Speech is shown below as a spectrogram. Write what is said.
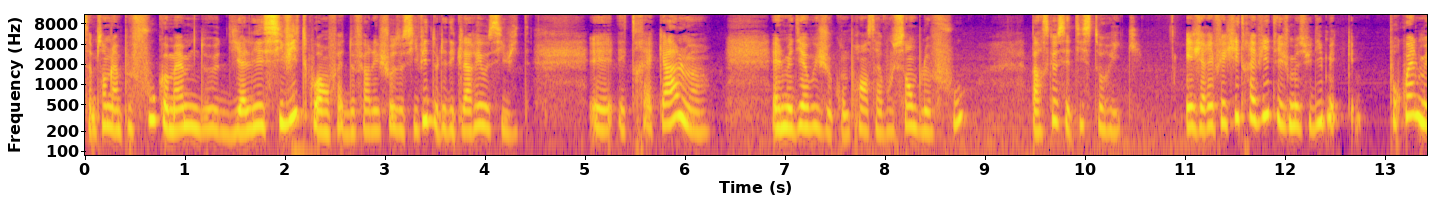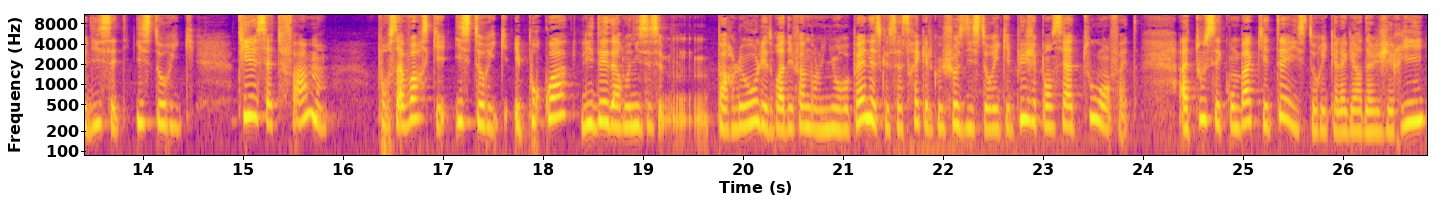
ça me semble un peu fou quand même d'y aller si vite, quoi, en fait, de faire les choses aussi vite, de les déclarer aussi vite. Et, et très calme. Elle me dit, ah oui, je comprends, ça vous semble fou parce que c'est historique. Et j'ai réfléchi très vite et je me suis dit, mais pourquoi elle me dit c'est historique? Qui est cette femme pour savoir ce qui est historique? Et pourquoi l'idée d'harmoniser par le haut les droits des femmes dans l'Union européenne, est-ce que ça serait quelque chose d'historique? Et puis j'ai pensé à tout en fait, à tous ces combats qui étaient historiques, à la guerre d'Algérie,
